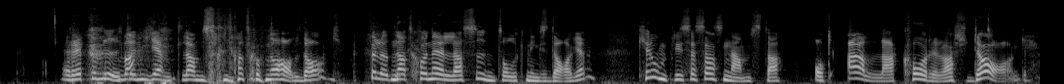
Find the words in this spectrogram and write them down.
Republiken Jämtlands nationaldag, Nationella syntolkningsdagen, Kronprinsessans namnsdag och alla korvars dag.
